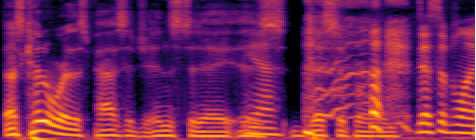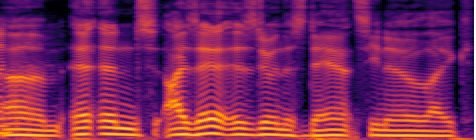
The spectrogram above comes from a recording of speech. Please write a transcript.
that's kind of where this passage ends today is Yeah. discipline Discipline. um and, and isaiah is doing this dance you know like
